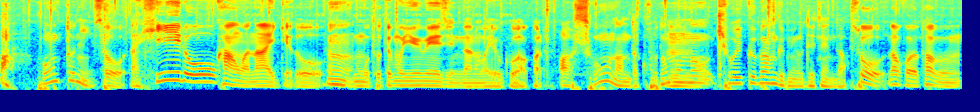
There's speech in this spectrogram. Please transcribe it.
あ本当に？そう。ヒーロー感はないけど、うん。もうとても有名人なのはよくわかる。あそうなんだ。子供の教育番組も出てんだ、そう。だから多分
